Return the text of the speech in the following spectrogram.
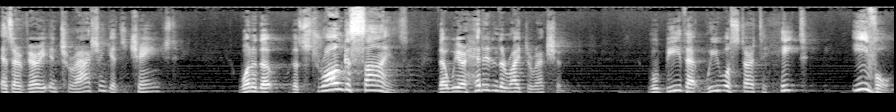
as our very interaction gets changed, one of the, the strongest signs that we are headed in the right direction will be that we will start to hate evil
